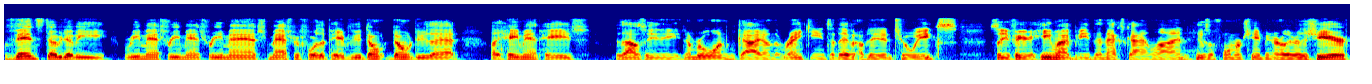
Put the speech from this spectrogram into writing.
Vince WWE rematch, rematch, rematch, match before the pay per view. Don't don't do that. Like Hangman Page is obviously the number one guy on the rankings that they've updated in two weeks. So you figure he might be the next guy in line. He was a former champion earlier this year.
